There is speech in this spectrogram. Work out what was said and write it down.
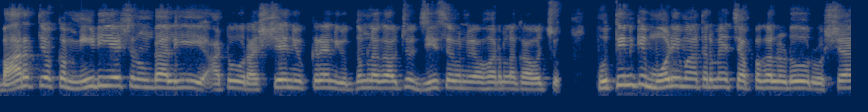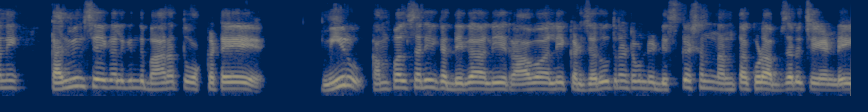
భారత్ యొక్క మీడియేషన్ ఉండాలి. అటు రష్యన్ యుక్రెయిన్ యుద్ధంలో కావచ్చు జీ సెవెన్ వ్యవహారంలో కావచ్చు పుతిన్కి మోడీ మాత్రమే చెప్పగలడు. రష్యాని కన్విన్స్ చేయగలిగింది భారత్ ఒక్కటే. మీరు కంపల్సరీ ఇక దిగాలి రావాలి. ఇక్కడ జరుగుతున్నటువంటి డిస్కషన్ అంతా కూడా అబ్జర్వ్ చేయండి.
